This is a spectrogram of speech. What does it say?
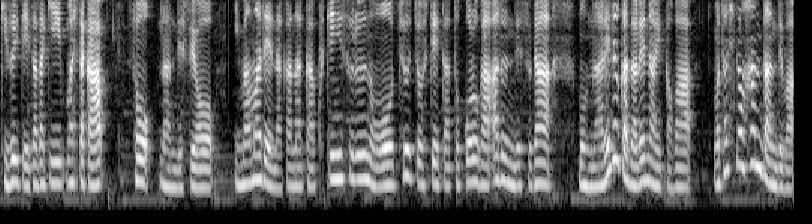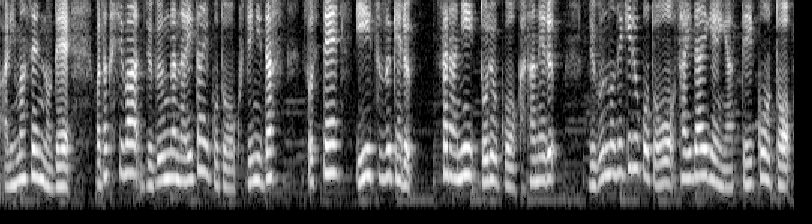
気づいていただきましたか？そうなんですよ。今までなかなか口にするのを躊躇していたところがあるんですがもう慣れるか慣れないかは私の判断ではありませんので私は自分がなりたいことを口に出す。そして言い続ける。さらに努力を重ねる。自分のできることを最大限やっていこうと。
